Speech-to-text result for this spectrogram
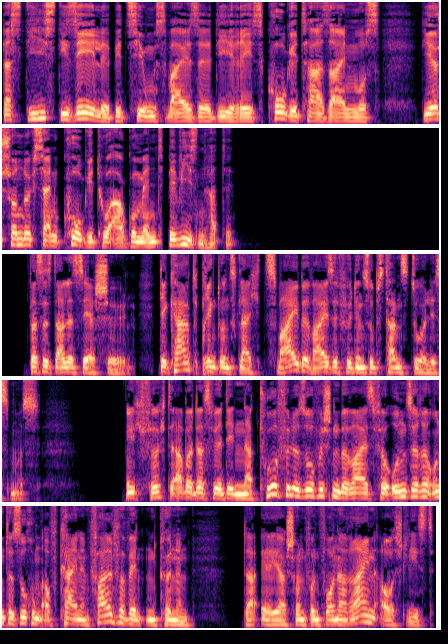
dass dies die Seele bzw. die Res cogita sein muss, die er schon durch sein Cogito-Argument bewiesen hatte. Das ist alles sehr schön. Descartes bringt uns gleich zwei Beweise für den Substanzdualismus. Ich fürchte aber, dass wir den naturphilosophischen Beweis für unsere Untersuchung auf keinen Fall verwenden können, da er ja schon von vornherein ausschließt,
